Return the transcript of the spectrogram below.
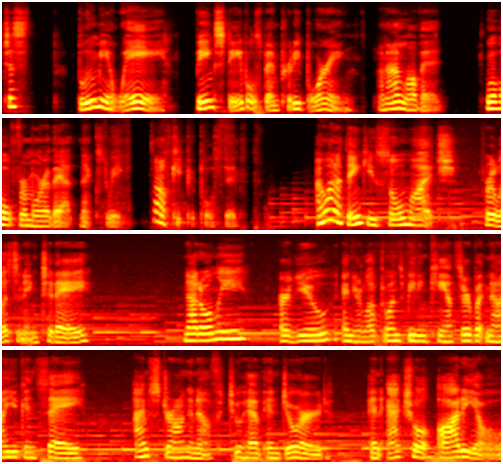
Just blew me away. Being stable's been pretty boring, and I love it. We'll hope for more of that next week. I'll keep you posted. I want to thank you so much for listening today. Not only are you and your loved ones beating cancer, but now you can say, I'm strong enough to have endured an actual audio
